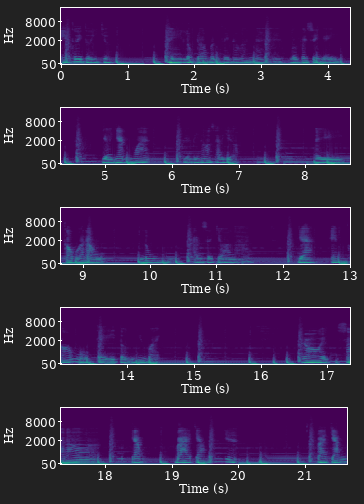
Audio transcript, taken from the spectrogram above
em có ý tưởng gì chưa? Thì lúc đó mình phải nói là, mình phải suy nghĩ. Giờ nhanh quá, giờ biết nói sao giờ? Thì câu mở đầu sẽ cho là dạ em có một cái ý tưởng như vậy. Rồi sau đó chấm ba chấm nha. Ba chấm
